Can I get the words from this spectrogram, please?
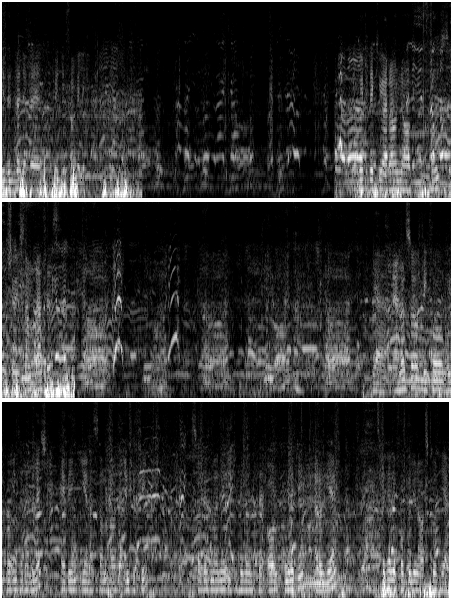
It's a village of a 20 family. I'm going to take you around our homes to show you some dances. And also before we go into the village, I think you understand about the entry fee. So this money it belongs to the whole community around here, especially for building our school here.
